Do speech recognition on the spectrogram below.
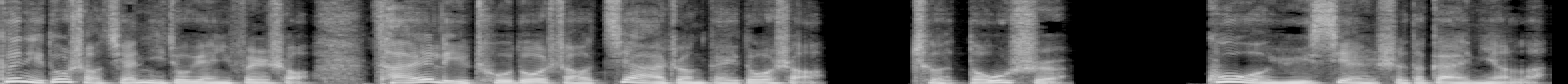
给你多少钱你就愿意分手？彩礼出多少，嫁妆给多少，这都是过于现实的概念了。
